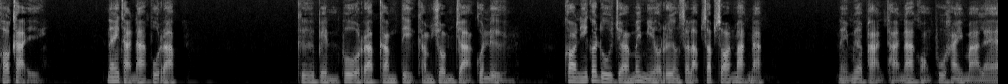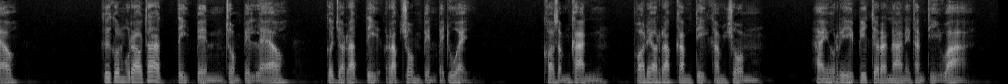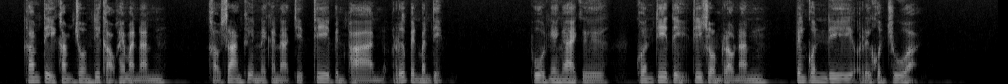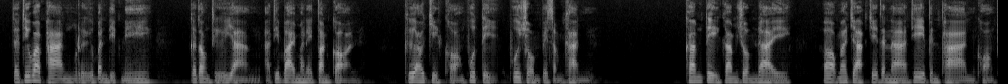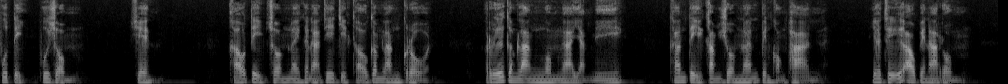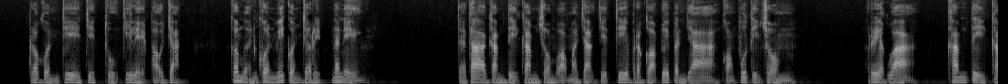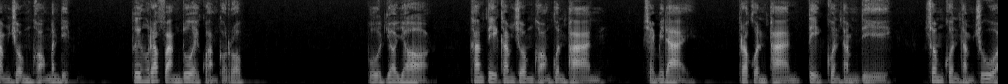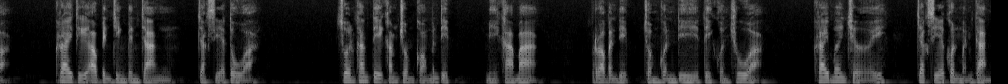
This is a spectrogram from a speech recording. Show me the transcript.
ขอไข่ ในฐานะผู้รับ คือเป็นผู้รับคำติคำชมจากคนอื่น ข้อนี้ก็ดูจะไม่มีเรื่องสลับซับซ้อนมากนัก ในเมื่อผ่านฐานะของผู้ให้มาแล้ว คือคนเราถ้าติเป็นชมเป็นแล้ว ก็จะรับติรับชมเป็นไปด้วย ข้อสำคัญพอได้รับคำติคำชม ให้รีบพิจารณาในทันทีว่าคำติคำชมที่เขาให้มานั้น เขาสร้างขึ้นในขณะจิตที่เป็นพานหรือเป็นบัณฑิต พูดง่าย ๆ คือ คนที่ติที่ชมเรานั้น เป็นคนดีหรือคนชั่ว แต่ที่ว่าพานหรือบัณฑิตนี้ ก็ต้องถืออย่างอธิบายมาในตอนก่อน คือเอาจิตของผู้ติผู้ชมเป็นสำคัญคำติคำชมใดออกมาจากเจตนาที่เป็นพานของผู้ติผู้ชม เช่น เขาติชมในขณะที่จิตเขากำลังโกรธ หรือกำลังงมงายอย่างนี้คำติคำชมนั้นเป็นของพาน อย่าถือเอาเป็นอารมณ์ เพราะคนที่จิตถูกกิเลสเผาจัด ก็เหมือนคนวิกลจริตนั่นเอง แต่ถ้าคำติคำชมออกมาจากจิตที่ประกอบด้วยปัญญาของผู้ติชม เรียกว่าคำติคำชมของบัณฑิต พึงรับฟังด้วยความเคารพ พูดย่อๆ คำติคำชมของคนพาลใช้ไม่ได้ เพราะคนพาลติคนทำดี ชมคนทำชั่ว ใครถือเอาเป็นจริงเป็นจังจากเสียตัว ส่วนคำติคำชมของบัณฑิตมีค่ามาก เพราะบัณฑิตชมคนดีติคนชั่ว ใครเมินเฉยจักเสียคนเหมือนกัน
